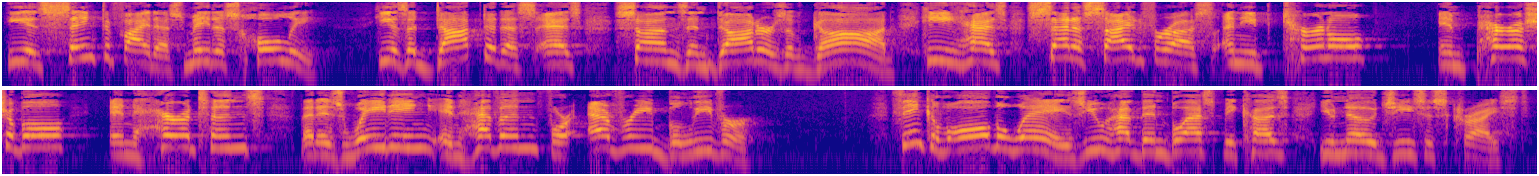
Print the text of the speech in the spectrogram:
He has sanctified us, made us holy. He has adopted us as sons and daughters of God. He has set aside for us an eternal, imperishable inheritance that is waiting in heaven for every believer. Think of all the ways you have been blessed because you know Jesus Christ.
